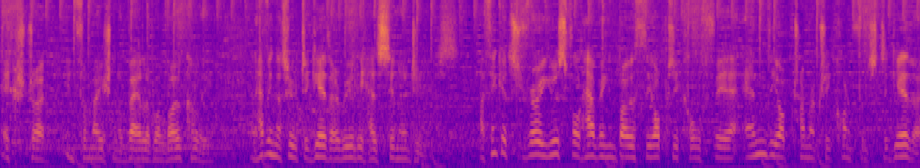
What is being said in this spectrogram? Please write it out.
extra information available locally. And having the two together really has synergies. I think it's very useful having both the optical fair and the optometry conference together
